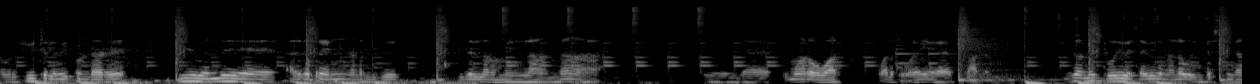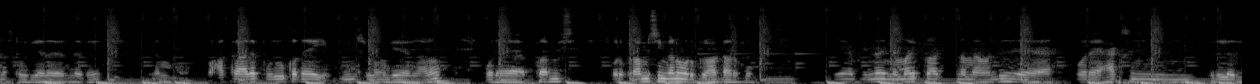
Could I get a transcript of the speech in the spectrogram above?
அவர் ஃப்யூச்சரில் வெயிட் பண்ணுறாரு இது வந்து அதுக்கப்புறம் என்ன நடந்தது? இதெல்லாம் எல்லாம் தான் இந்த டுமாரோ வார் படத்தோடைய ஸ்டார்ட் இது வந்து ஸ்டோரி வைஸாகவே ஒரு நல்ல ஒரு இன்ட்ரெஸ்டிங்கான ஸ்டோரியாக தான் இருந்தது. நம்ம பார்க்காத புது கதை எப்படின்னு சொல்ல முடியலனாலும் ஒரு ப்ராமிஸ் ஒரு ப்ராமிசிங்கான ஒரு பிளாட்டாக இருக்கும். ஏன் அப்படின்னா இந்த மாதிரி பிளாட் நம்ம வந்து ஒரு ஆக்ஷன் த்ரில்லர்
